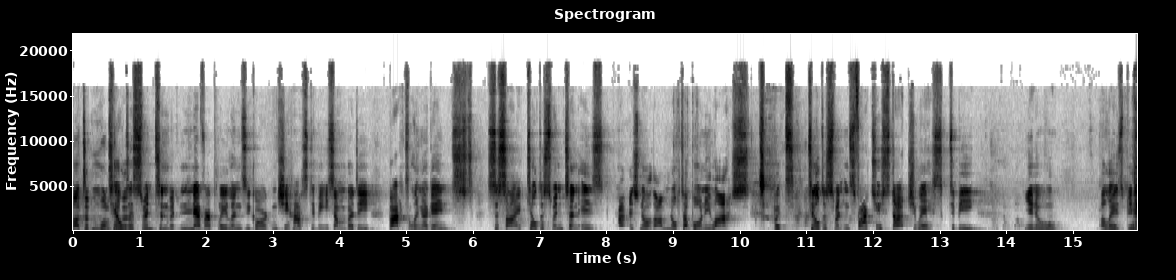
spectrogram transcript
that didn't work. Tilda did Swinton would never play Lindsay Gordon. She has to be somebody battling against society. Tilda Swinton is uh, it's not that I'm not a bonny lass, but Tilda Swinton's far too statuesque to be, you know, a lesbian.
